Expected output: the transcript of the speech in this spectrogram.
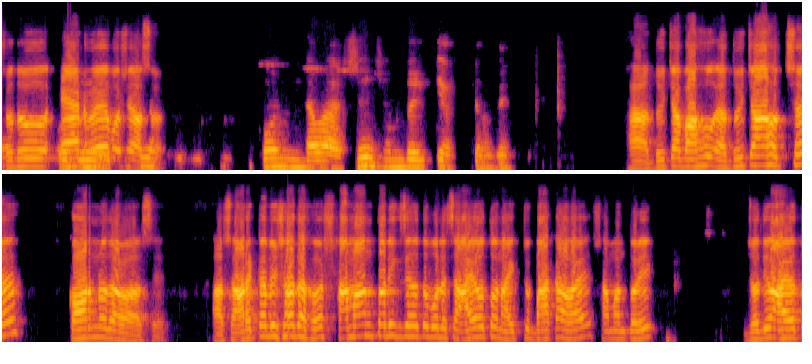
শুধু অ্যাড হয়ে বসে আছো। কোন দেওয়া আছে সুন্দরকে আঁকতে হবে। হ্যাঁ দুইটা বাহু দুইটা হচ্ছে কর্ণ দেওয়া আছে। আচ্ছা আরেকটা বিষয় দেখো সামান্তরিক যেহেতু বলেছে আয়ত না একটু বাঁকা হয় সামান্তরিক। যদিও আয়ত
